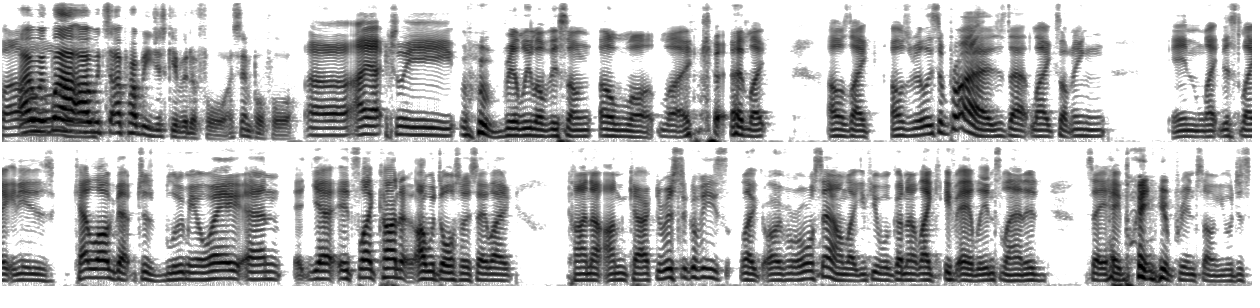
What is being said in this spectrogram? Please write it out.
I would. Well, I would. I'd probably just give it a four, a simple four. Uh, I actually really love this song a lot. Like, and like, I was like, I was really surprised that like something in like this late in his catalog that just blew me away. And yeah, it's like kind of. I would also say like kind of uncharacteristic of his like overall sound. Like, if you were gonna like, if aliens landed, say, hey, play me a Prince song, you would just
